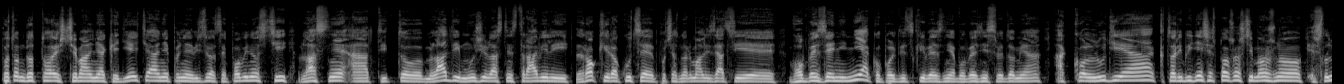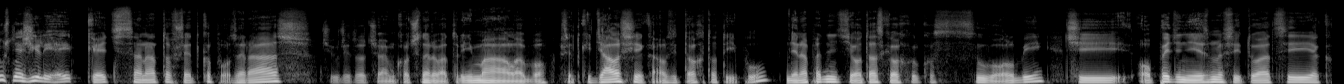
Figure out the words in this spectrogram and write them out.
potom do toho ešte mal nejaké dieťa, neplne vyzývacie povinnosti vlastne a títo mladí muži vlastne strávili roky, rokuce počas normalizácie vo väzení, nie ako politickí väzni alebo väzni svedomia, ako ľudia, ktorí by v dnešnej spoločnosti možno slušne žili. Hej. Keď sa na to všetko pozeráš, či už je to čo Kočnerová tríma, alebo všetky ďalšie kauzy tohto typu, nenapadne ti otázka, koľko sú voľby, či opäť nie sme v situácii, ako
